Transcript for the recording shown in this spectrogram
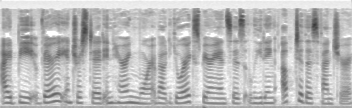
I'd be very interested in hearing more about your experiences leading up to this venture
